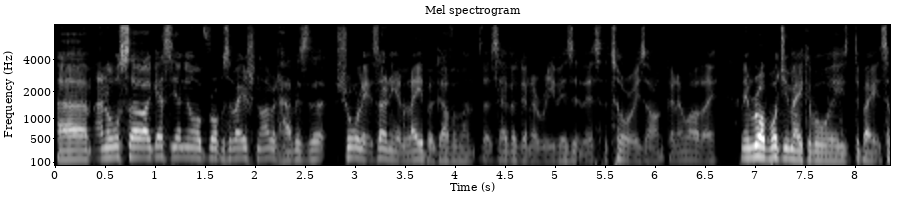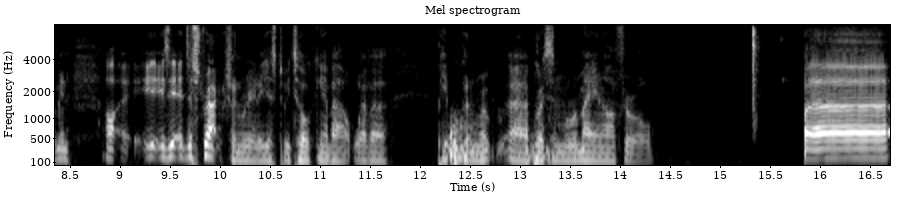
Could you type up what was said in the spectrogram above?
Um, and also, I guess the only observation I would have is that surely it's only a Labour government that's ever going to revisit this. The Tories aren't going to, are they? I mean, Rob, what do you make of all these debates? I mean, uh, is it a distraction really just to be talking about whether people can uh, Britain will remain after all? Uh,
